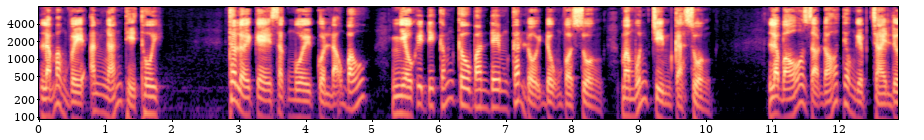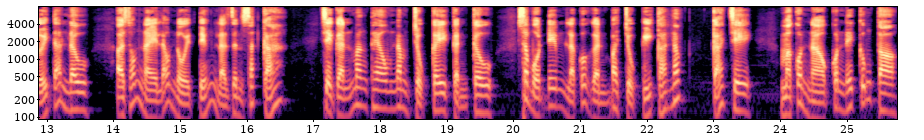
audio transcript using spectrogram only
là mang về ăn ngán thì thôi. Theo lời kể sặc mùi của lão báu, nhiều khi đi cắm câu ban đêm cát lội đụng vào xuồng mà muốn chìm cả xuồng. Lão báu dạo đó theo nghiệp trải lưới đã lâu, ở xóm này lão nổi tiếng là dân sắt cá. Chỉ cần mang theo năm chục cây cần câu, sau một đêm là có gần ba chục ký cá lóc, cá chê, mà con nào con nấy cũng to.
